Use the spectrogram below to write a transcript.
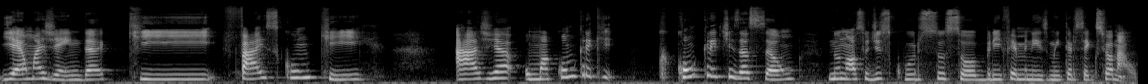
e é uma agenda que faz com que haja uma concretização no nosso discurso sobre feminismo interseccional.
